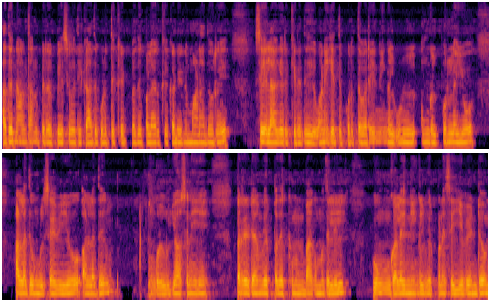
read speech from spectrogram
அதனால் தான் பிறர் பேசுவதை காது கொடுத்து கேட்பது பலருக்கு கடினமானதொரு செயலாக இருக்கிறது. வணிகத்தை பொறுத்தவரை நீங்கள் உள் உங்கள் பொருளையோ அல்லது உங்கள் சேவையோ அல்லது உங்கள் யோசனையை பிறரிடம் விற்பதற்கு முன்பாக முதலில் உங்களை நீங்கள் விற்பனை செய்ய வேண்டும்.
